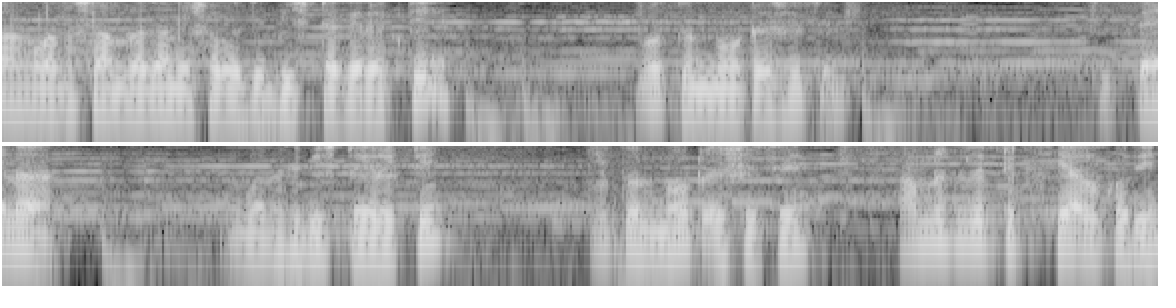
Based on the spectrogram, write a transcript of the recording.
বাংলাদেশে আমরা জানি সবাই যে বিশ টাকার একটি নতুন নোট এসেছে। ঠিক তাই না? বাংলাদেশে বিশ টাকার একটি নতুন নোট এসেছে। আমরা যদি একটু খেয়াল করি,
